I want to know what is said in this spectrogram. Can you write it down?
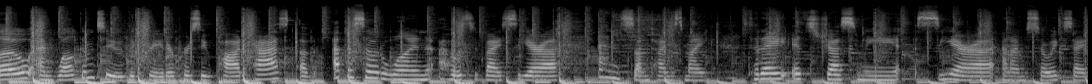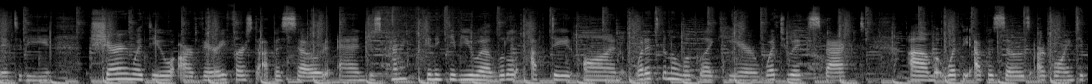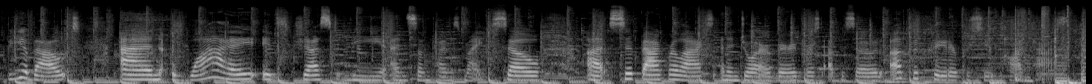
Hello, and welcome to the Creator Pursuit podcast of episode one, hosted by Cierra and sometimes Mike. Today it's just me, Cierra, and I'm so excited to be sharing with you our very first episode and just kind of going to give you a little update on what it's going to look like here, what to expect, um, what the episodes are going to be about and why it's just me and sometimes Mike. So uh, sit back, relax, and enjoy our very first episode of the Creator Pursuit podcast.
